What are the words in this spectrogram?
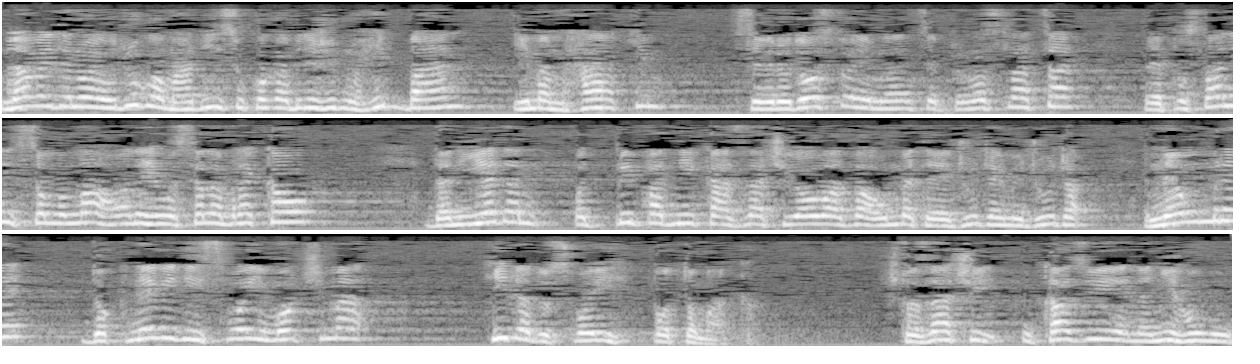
navedeno je u drugom hadisu koga bilježi Ibn Hibban, imam Hakim, sa vjerodostojnim lancem prenoslaca da je poslanik sallallahu alaihi wa sallam rekao da ni jedan od pripadnika znači ova dva umeta je džuđa i međuđa ne umre dok ne vidi svojim očima hiljadu svojih potomaka. Što znači ukazuje na njihovu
